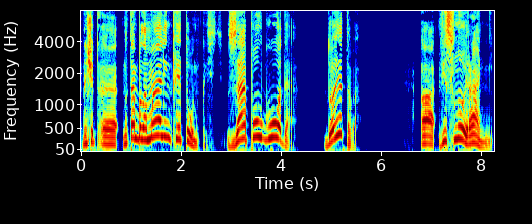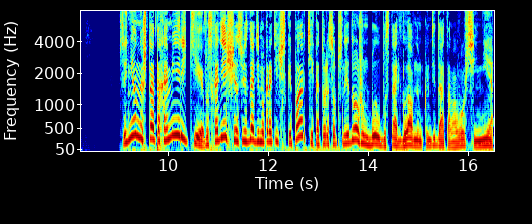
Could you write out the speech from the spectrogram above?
Значит, э, но там была маленькая тонкость. За полгода до этого, а весной ранней, в Соединенных Штатах Америки восходящая звезда Демократической партии, который, собственно, и должен был бы стать главным кандидатом, а вовсе не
